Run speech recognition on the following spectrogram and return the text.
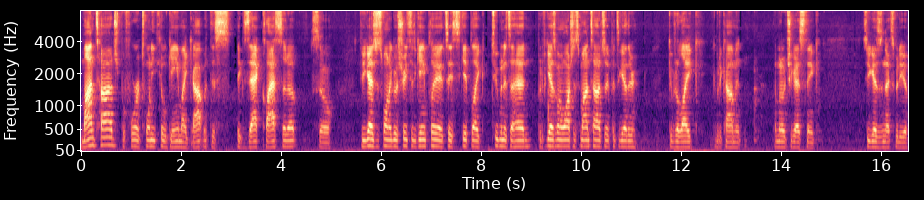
montage before a 20 kill game I got with this exact class setup. So if you guys just want to go straight to the gameplay, I'd say skip like two minutes ahead. But if you guys want to watch this montage that I put together, give it a like, give it a comment. Let me know what you guys think. See you guys in the next video.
